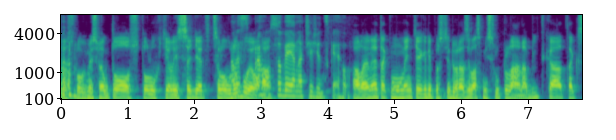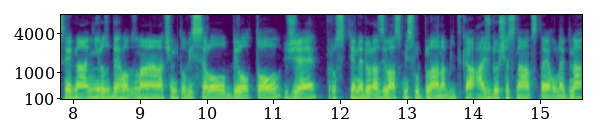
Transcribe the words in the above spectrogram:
my jsme u toho stolu chtěli sedět celou ale dobu. Ale sobě Jana Čežinského. Ale ne tak v momentě, kdy prostě dorazila smysluplná nabídka, tak se jednání rozběhlo. To znamená, na čem to vyselo, bylo to, že prostě nedorazila smysluplná nabídka až do 16. ledna,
